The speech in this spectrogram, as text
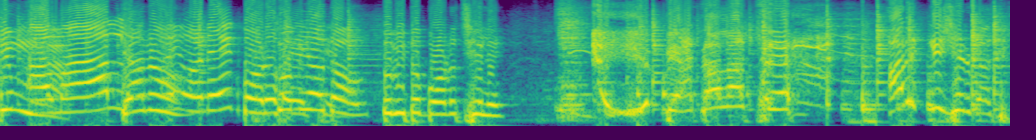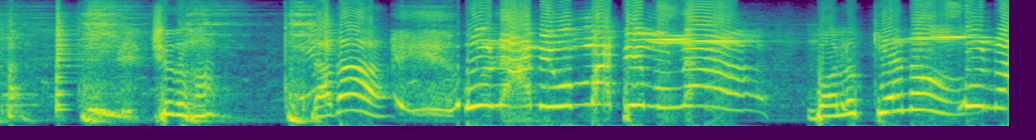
দিম না। আমার কেন? অনেক বড় তুমিও দাও তুমি তো বড় ছেলে। ব্যথা লাগছে। আরে কিসের ব্যথা? শুধু হ্যাঁ দাদা। ও আমি উম্মা দিম না। বলো কেন? ও না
